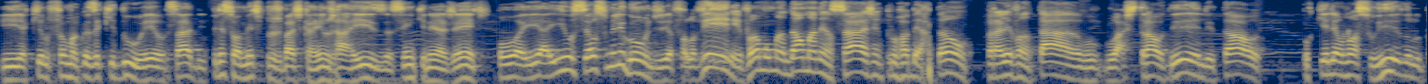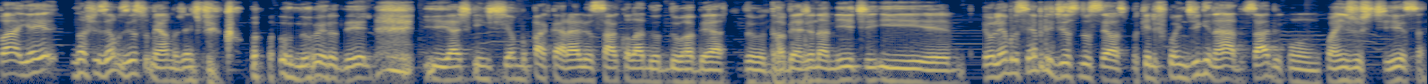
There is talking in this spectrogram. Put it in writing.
E aquilo foi uma coisa que doeu, sabe? Principalmente para os vascaínos raízes, assim, que nem a gente. Pô, aí, aí o Celso me ligou um dia, falou: Vini, vamos mandar uma mensagem para o Robertão para levantar o, o astral dele e tal porque ele é o nosso ídolo, pá. E aí nós fizemos isso mesmo, a gente ficou o número dele e acho que enchemos pra caralho o saco lá do, do Roberto, do, do Roberto Dinamite. E eu lembro sempre disso do Celso, porque ele ficou indignado, sabe, com, com a injustiça.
